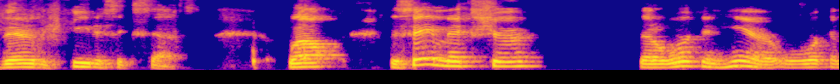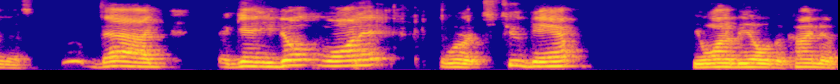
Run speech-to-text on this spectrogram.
They're the key to success. Well, the same mixture that'll work in here will work in this bag. Again, you don't want it where it's too damp you want to be able to kind of,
